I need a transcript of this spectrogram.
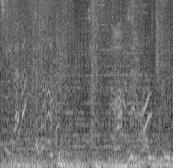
起来吧。啊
